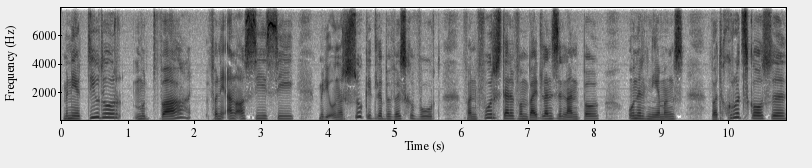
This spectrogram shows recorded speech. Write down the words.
Meneer Theodor Moutwa van die LACC met die onderzoek het hulle bewus geword van voorstelle van buitenlandse landbouw ondernemings wat grootskaalse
